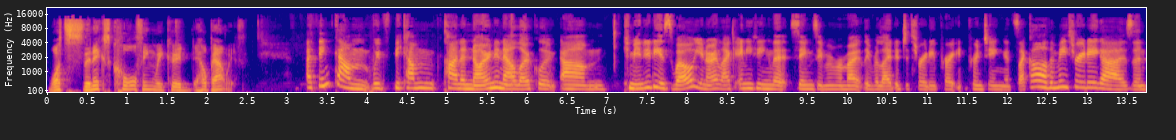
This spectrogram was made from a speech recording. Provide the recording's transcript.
what's the next cool thing we could help out with I think um, we've become kind of known in our local um, community as well. You know, like anything that seems even remotely related to 3D pr- printing, it's like, oh, the Me3D guys. And,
